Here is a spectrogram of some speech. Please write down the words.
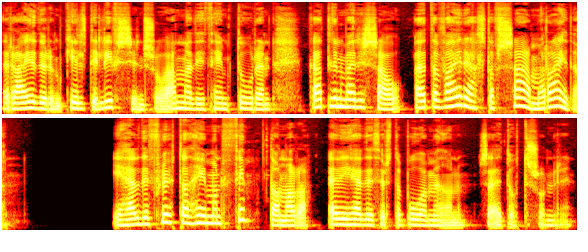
Ræður um gildi lífsins og annaði þeim dúr en gallin væri sá að þetta væri alltaf sama ræðan. Ég hefði fluttað heimann 15 ára ef ég hefði þurft að búa með honum, sagði dóttursónurinn.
